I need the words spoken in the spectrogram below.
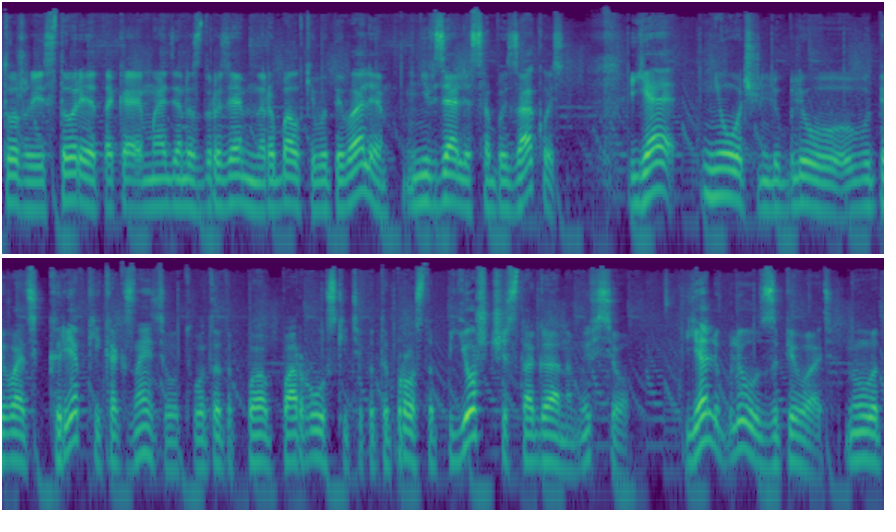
тоже история такая. Мы один раз с друзьями на рыбалке выпивали, не взяли с собой закусь. Я не очень люблю выпивать крепкий, как, знаете, вот, вот это по- по-русски, типа ты просто пьешь чистоганом и все. Я люблю запивать. Ну вот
